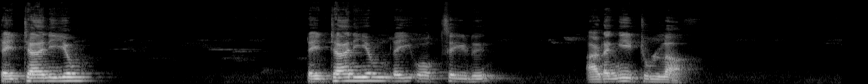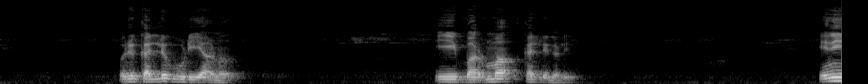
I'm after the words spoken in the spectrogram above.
ടൈറ്റാനിയം ടൈറ്റാനിയം ഡൈ ഓക്സൈഡ് അടങ്ങിയിട്ടുള്ള ഒരു കല്ലുകൂടിയാണ് ഈ ബർമ്മ കല്ലുകളിൽ. ഇനി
